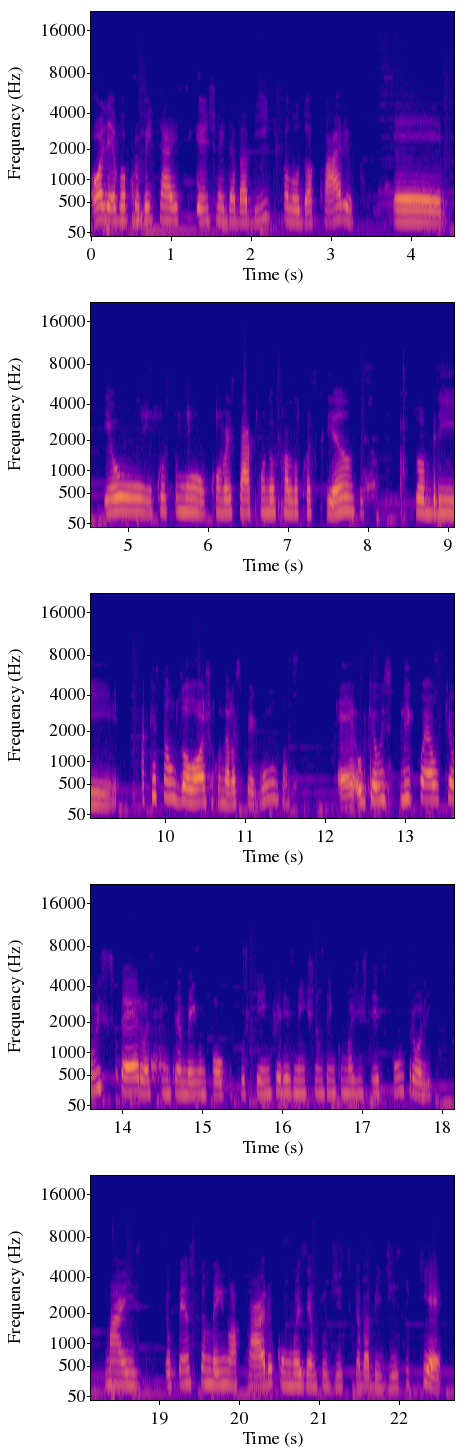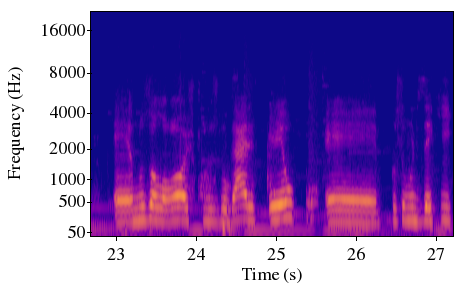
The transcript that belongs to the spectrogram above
Olha, eu vou aproveitar esse gancho aí da Babi, que falou do aquário. É, eu costumo conversar quando eu falo com as crianças sobre a questão do zoológico, quando elas perguntam. É, o que eu explico é o que eu espero, assim, também um pouco, porque infelizmente não tem como a gente ter esse controle. Mas eu penso também no aquário, como o exemplo disso que a Babi disse, que é, é no zoológico, nos lugares, eu é, costumo dizer que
